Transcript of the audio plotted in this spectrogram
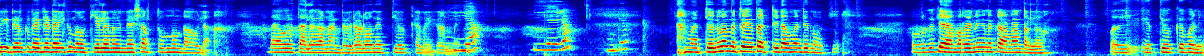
വീഡിയോ എടുക്കുന്നതിന്റെ ഇടയിലേക്ക് നോക്കിയാലാണ് പിന്നെ ഷർട്ടൊന്നും ഉണ്ടാവില്ല. അതാ ഒരു തല കാണാണ്ട് ഒരാൾ വന്ന് എത്തി നോക്കുകയാണ് കാണുന്നത് മറ്റവന് വന്നിട്ട് തട്ടിയിടാൻ വേണ്ടി നോക്കി. അവർക്ക് ക്യാമറയിൽ ഇങ്ങനെ കാണാണ്ടല്ലോ. എത്തി നോക്കുക പണി.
